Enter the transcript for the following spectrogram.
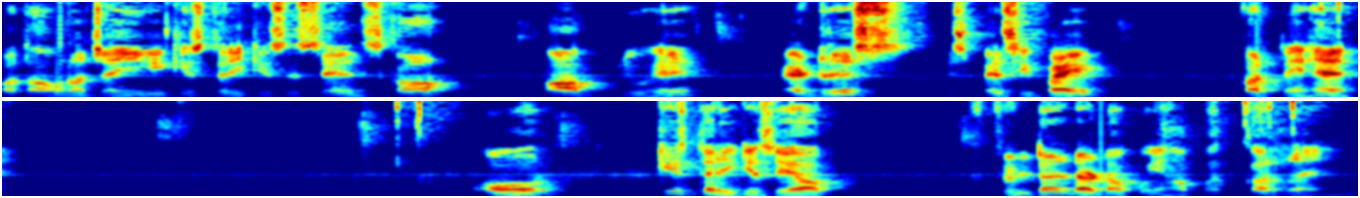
पता होना चाहिए कि किस तरीके से सेल्स का आप जो है एड्रेस स्पेसिफाइड करते हैं। और किस तरीके से आप फ़िल्टर डाटा को यहाँ पर कर रहे हैं।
